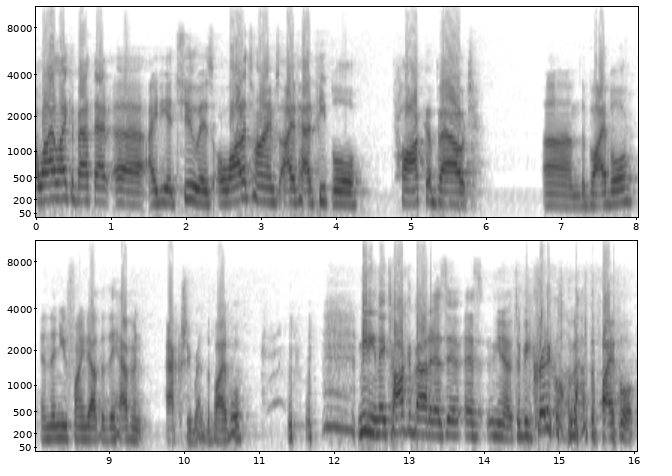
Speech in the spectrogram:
what I like about that uh, idea too is a lot of times I've had people talk about um, the Bible, and then you find out that they haven't actually read the Bible. Meaning they talk about it as if, as you know, to be critical about the Bible.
